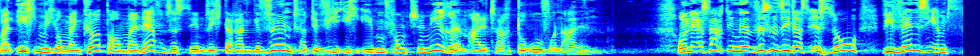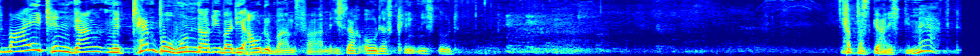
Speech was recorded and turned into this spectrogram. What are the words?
Weil ich mich um meinen Körper, um mein Nervensystem sich daran gewöhnt hatte, wie ich eben funktioniere im Alltag, Beruf und allem. Und er sagte mir, wissen Sie, das ist so, wie wenn Sie im zweiten Gang mit Tempo 100 über die Autobahn fahren. Ich sage, oh, das klingt nicht gut. Ich habe das gar nicht gemerkt.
